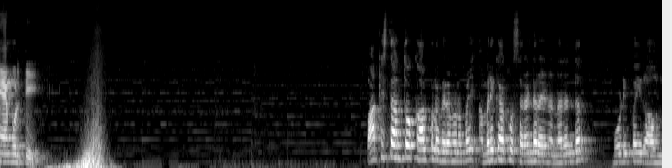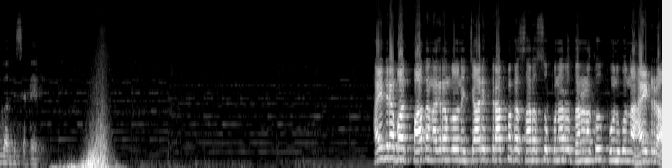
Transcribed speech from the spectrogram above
న్యాయమూర్తి పాకిస్తాన్తో కాల్పుల విరమణపై అమెరికాకు సరెండర్ అయిన నరేందర్ మోడీపై రాహుల్ గాంధీ సెటైర్. హైదరాబాద్ పాత నగరంలోని చారిత్రాత్మక సరస్సు పునరుద్ధరణకు పూనుకున్న హైడ్రా.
